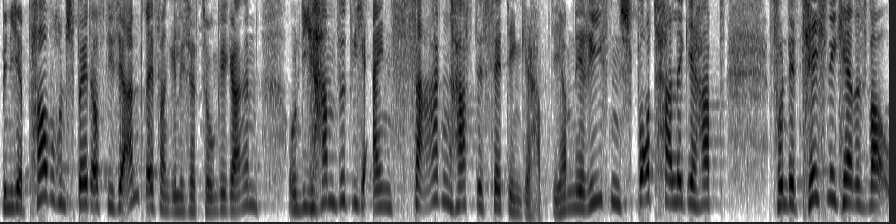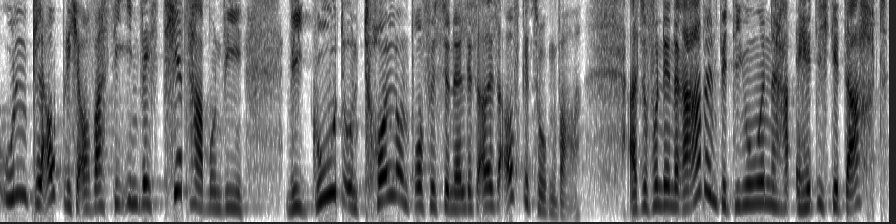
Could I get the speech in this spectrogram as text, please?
bin ich ein paar Wochen später auf diese andere Evangelisation gegangen und die haben wirklich ein sagenhaftes Setting gehabt. Die haben eine riesen Sporthalle gehabt. Von der Technik her, das war unglaublich, auch was die investiert haben und wie, wie gut und toll und professionell das alles aufgezogen war. Also von den Rahmenbedingungen hätte ich gedacht,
